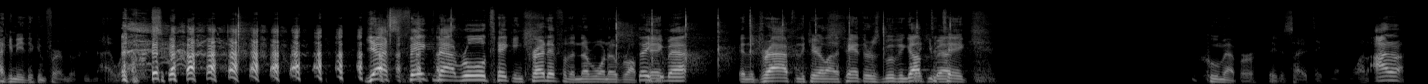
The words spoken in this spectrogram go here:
I can neither confirm nor deny. yes, fake Matt Rhule taking credit for the number one overall Thank pick you, Matt. in the draft, and the Carolina Panthers moving up you, to take whomever they decide to take number one. I don't.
